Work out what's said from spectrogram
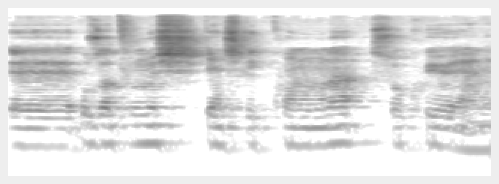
e, uzatılmış gençlik konumuna sokuyor yani.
